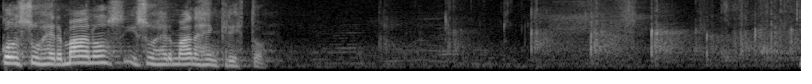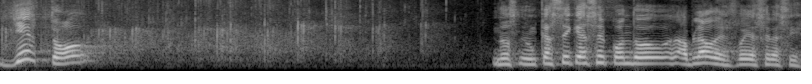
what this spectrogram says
con sus hermanos y sus hermanas en Cristo. Y esto, nunca sé qué hacer cuando aplaudes, voy a hacer así,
